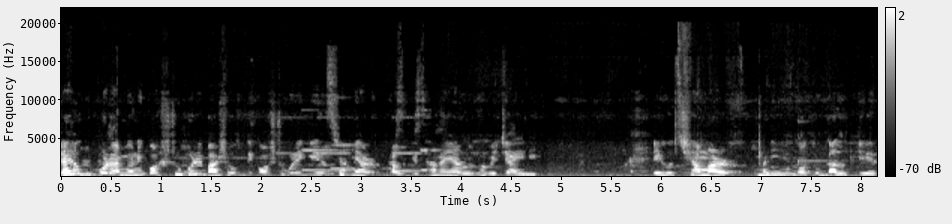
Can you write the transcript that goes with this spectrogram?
যাই হোক, পরে আমি অনেক কষ্ট করে বাসা অবধি কষ্ট করে গিয়েছি, আমি আর কালকে থানায় আর ওইভাবে যাইনি। এ হচ্ছে আমার মানে গতকালকের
